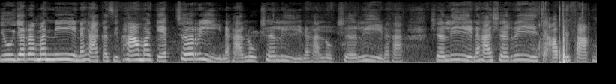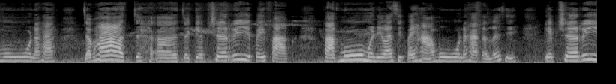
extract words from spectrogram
อยู่เยอรมนีนะคะกับสิผ้ามาเก็บเชอรี่นะคะ ลูกเชอรี่นะคะ ลูกเชอรี่นะคะเชอรี่นะคะเชอรี่จะเอาไปฝากมูนะคะ จะพาจะจะเก็บเชอรี่ไปฝากฝากมูเมื่อนี้ว่าสิไปหามูนะคะก็เลยสิเก็บเชอรี่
